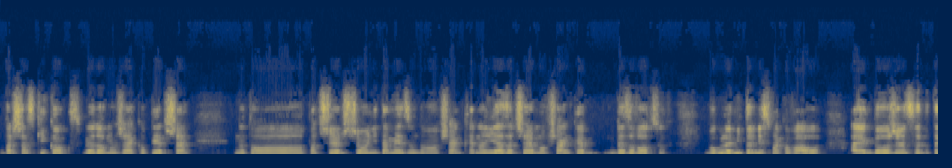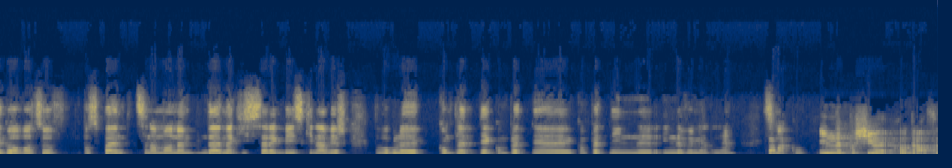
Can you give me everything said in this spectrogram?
warszawski koks, wiadomo, że jako pierwsze, no to patrzyłem, z czym oni tam jedzą tą owsiankę. No i ja zacząłem owsiankę bez owoców. W ogóle mi to nie smakowało. A jak dołożyłem sobie do tego owoców, pospęd cynamonem, dałem jakiś serek wiejski na wierzch, to w ogóle kompletnie, kompletnie, kompletnie inny, inny wymiar, nie? Tak. Smaku. Inny posiłek od razu.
